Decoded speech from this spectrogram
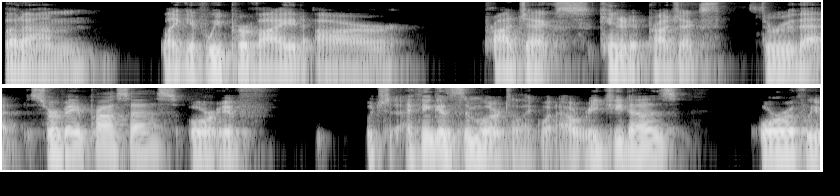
but um, like if we provide our projects, candidate projects through that survey process, or if, which I think is similar to like what Outreachy does, or if we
